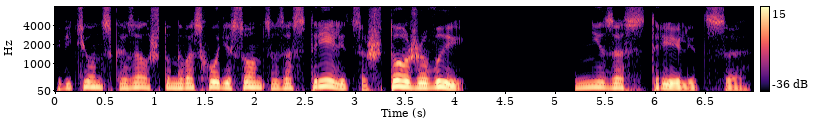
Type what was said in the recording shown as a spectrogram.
«Ведь он сказал, что на восходе солнца застрелится! Что же вы?» «Не застрелится!»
